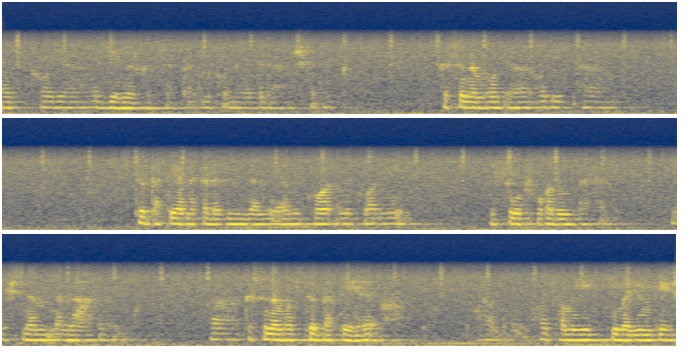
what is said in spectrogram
hogy, hogy, eh, hogy gyönyörködsz ebben, amikor mi engedelmeskedünk. Köszönöm, hogy, eh, hogy itt um, többet ér neked ez mindennél, amikor, amikor mi, mi szót fogadunk neked, és nem, nem lázadunk. Köszönöm, hogy többet ér, Uram, hogy ha mi kimegyünk és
